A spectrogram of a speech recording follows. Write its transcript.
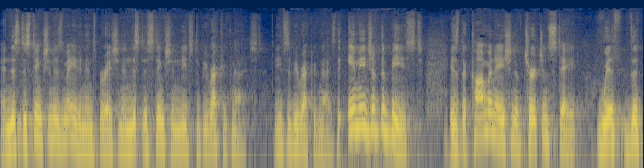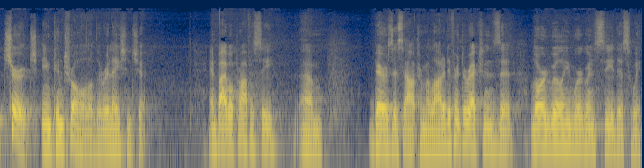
And this distinction is made in inspiration, and this distinction needs to be recognized. Needs to be recognized. The image of the beast is the combination of church and state with the church in control of the relationship. And Bible prophecy um, bears this out from a lot of different directions that, Lord willing, we're going to see this week.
